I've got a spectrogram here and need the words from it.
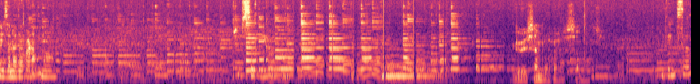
Here's another one up mom. She's so beautiful. You resemble her so much. You think so?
